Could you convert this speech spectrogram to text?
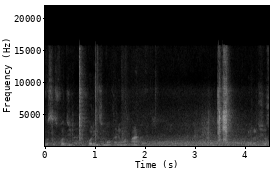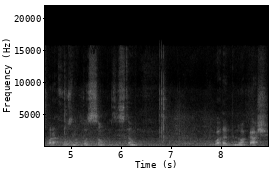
Vocês forem, desmontar uma máquina, primeiro deixar os parafusos na posição que eles estão, guardar dentro de uma caixa.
